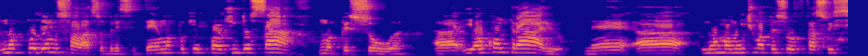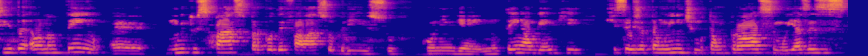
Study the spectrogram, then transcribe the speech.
não podemos falar sobre esse tema porque pode endossar uma pessoa. Uh, e ao contrário, né, uh, normalmente uma pessoa que está suicida, ela não tem é, muito espaço para poder falar sobre isso com ninguém. Não tem alguém que, que seja tão íntimo, tão próximo. E às vezes,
